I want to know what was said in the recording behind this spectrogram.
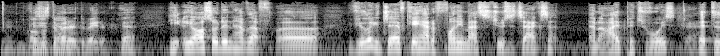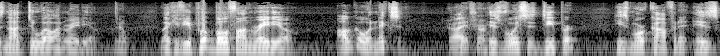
Because he's the better debater. Yeah. He, he also didn't have that. Uh, if you look at JFK, had a funny Massachusetts accent and a high pitched voice Yeah. that does not do well on radio. Nope. Like if you put both on radio, I'll go with Nixon. Right. Sure. His voice is deeper. He's more confident. His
